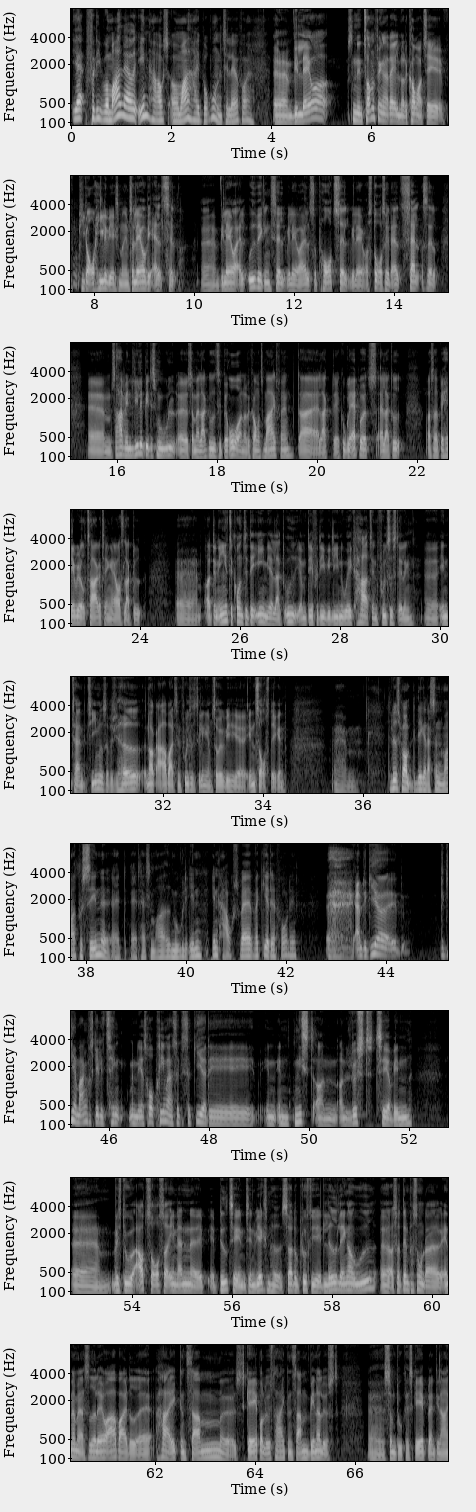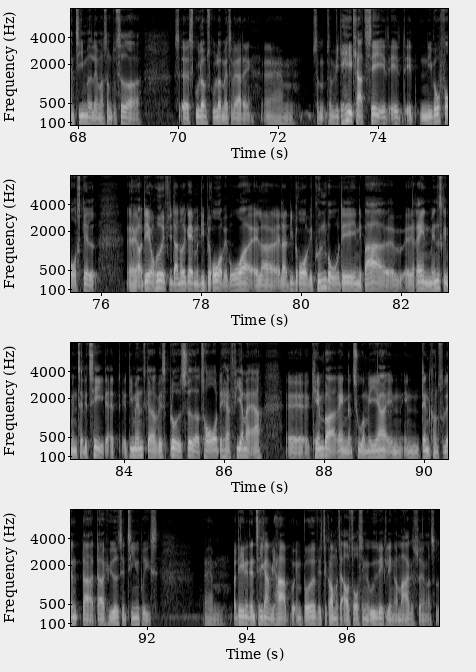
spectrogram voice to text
Ja, fordi hvor meget lavet in-house, og hvor meget har I bureauerne til at lave for jer? Øh, vi laver sådan en tommelfingerregel, når det kommer til at kigge over hele virksomheden, så laver vi alt selv. Øh, vi laver al udvikling selv, vi laver al support selv, vi laver stort set alt salg selv. Øh, så har vi en lille bitte smule, øh, som er lagt ud til byråer, når det kommer til markedsføring. Der er lagt øh, Google AdWords er lagt ud, og så behavioral targeting er også lagt ud. Øh, og den eneste grund til, det egentlig er lagt ud, jamen det er fordi, vi lige nu ikke har til en fuldtidsstilling øh, internt i teamet, så hvis vi havde nok arbejde til en fuldtidsstilling, jamen, så ville vi øh, indsource det igen. Øh. Det lyder som om, det ligger der sådan meget på sinde, at, at have så meget muligt in, in-house. Hvad, hvad giver det for det? Øh, jamen det giver, det giver mange forskellige ting, men jeg tror primært, så, så giver det en, en gnist og en, og en lyst til at vinde. Øh, Øhm, hvis du outsourcer en eller anden øh, bid til en, til en virksomhed, så er du pludselig et led længere ude, øh, og så den person, der ender med at sidde og lave arbejdet, øh, har ikke den samme øh, skaberlyst, har ikke den samme vinderlyst, øh, som du kan skabe blandt dine egne teammedlemmer, som du sidder øh, skulder om skulder med til hverdag. Øh, som, som vi kan helt klart se et, et, et niveauforskel Øh, og det er overhovedet ikke, fordi der er noget galt med de byråer, vi bruger, eller, eller de byråer, vi kunne bruge. Det er egentlig bare øh, ren menneskelig mentalitet, at de mennesker, hvis blod, sved og tårer det her firma er, øh, kæmper ren natur mere end, end den konsulent, der, der er hyret til en timepris. Um, og det er egentlig den tilgang, vi har, både hvis det kommer til outsourcing og udvikling og markedsføring osv.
